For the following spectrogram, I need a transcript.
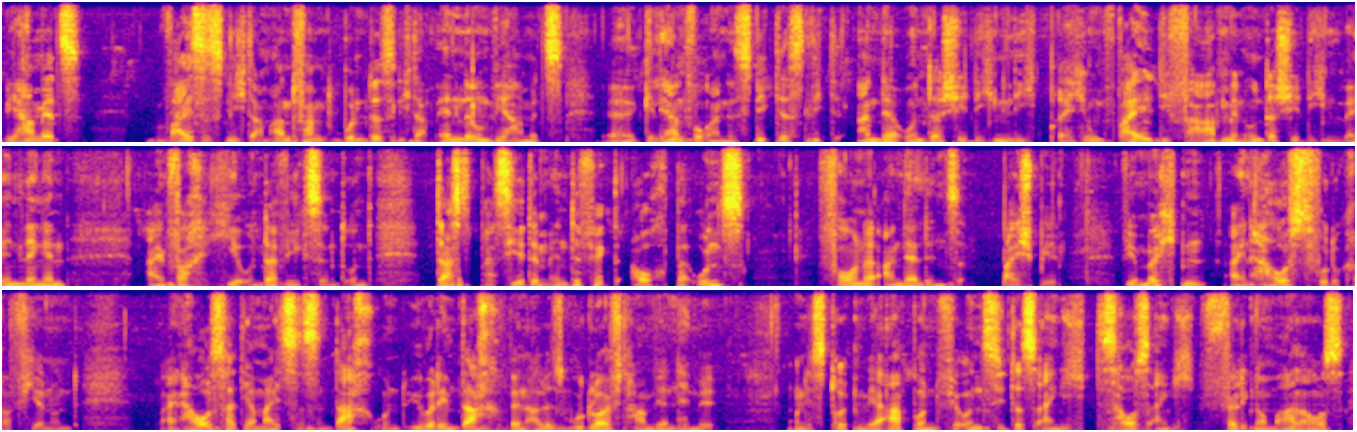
wir haben jetzt weißes Licht am Anfang, buntes Licht am Ende und wir haben jetzt äh, gelernt, woran es liegt. Es liegt an der unterschiedlichen Lichtbrechung, weil die Farben in unterschiedlichen Wellenlängen einfach hier unterwegs sind. Und das passiert im Endeffekt auch bei uns vorne an der Linse. Beispiel. Wir möchten ein Haus fotografieren und ein Haus hat ja meistens ein Dach und über dem Dach, wenn alles gut läuft, haben wir einen Himmel. Und jetzt drücken wir ab und für uns sieht das eigentlich, das Haus eigentlich völlig normal aus.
